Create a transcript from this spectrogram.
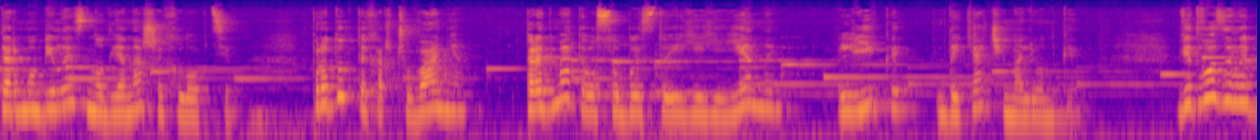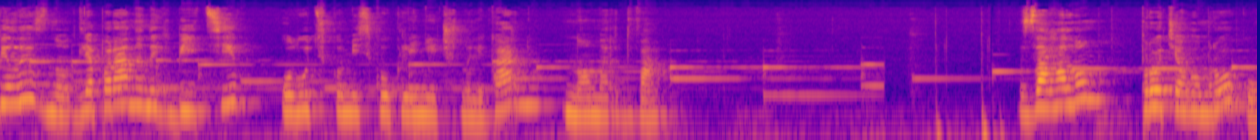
термобілизну для наших хлопців, продукти харчування, предмети особистої гігієни, ліки, дитячі малюнки. Відвозили білизну для поранених бійців у Луцьку міську клінічну лікарню номер 2 Загалом протягом року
